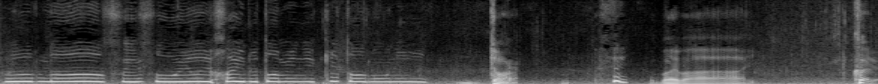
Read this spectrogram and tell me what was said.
そんな水槽屋に入るために来たのに。だんバイバイ。帰る。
